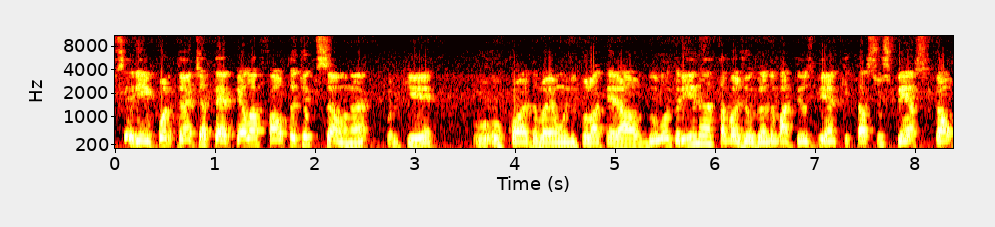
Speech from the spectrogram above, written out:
Seria importante até pela falta de opção, né? Porque o, o Córdoba é o único lateral do Londrina, estava jogando o Matheus Bianchi, que está suspenso, então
